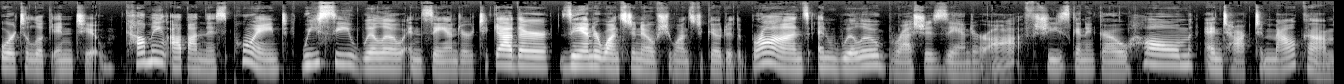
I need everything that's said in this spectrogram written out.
or to look into. Coming up on this point, we see Willow and Xander together. Xander wants to know if she wants to go to the bronze, and Willow brushes Xander off. She's going to go home and talk to Malcolm.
